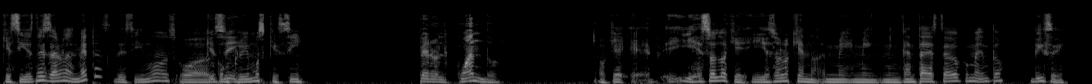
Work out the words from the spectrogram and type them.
que si es necesario las metas, decimos o Que sí. concluimos que sí. Pero el cuándo. Ok, eh, y eso es lo que, y eso es lo que no- me, me- me encanta de este documento. Dice,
